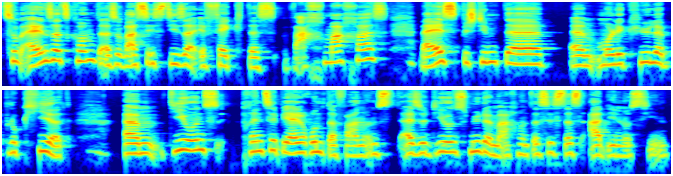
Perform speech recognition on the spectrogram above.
zum Einsatz kommt, also was ist dieser Effekt des Wachmachers, weil es bestimmte ähm, Moleküle blockiert, ähm, die uns prinzipiell runterfahren, uns, also die uns müde machen. Und das ist das Adenosin.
